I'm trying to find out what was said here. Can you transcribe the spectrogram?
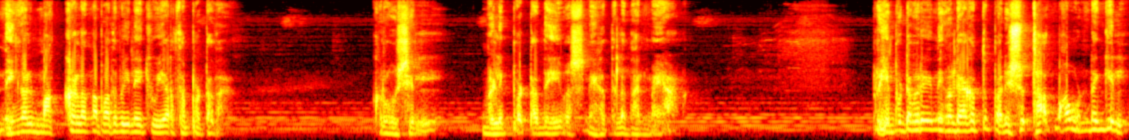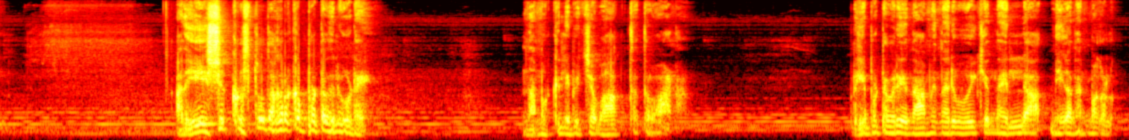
നിങ്ങൾ മക്കൾ എന്ന പദവിയിലേക്ക് ഉയർത്തപ്പെട്ടത് ക്രൂശിൽ വെളിപ്പെട്ട ദൈവസ്നേഹത്തിലെ നന്മയാണ്. പ്രിയപ്പെട്ടവരെ നിങ്ങളുടെ അകത്ത് പരിശുദ്ധാത്മാവുണ്ടെങ്കിൽ അത് യേശു ക്രിസ്തു തകർക്കപ്പെട്ടതിലൂടെ നമുക്ക് ലഭിച്ച വാക്തത്വമാണ് പ്രിയപ്പെട്ടവരെ നാം ഇന്ന് അനുഭവിക്കുന്ന എല്ലാ ആത്മീക നന്മകളും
